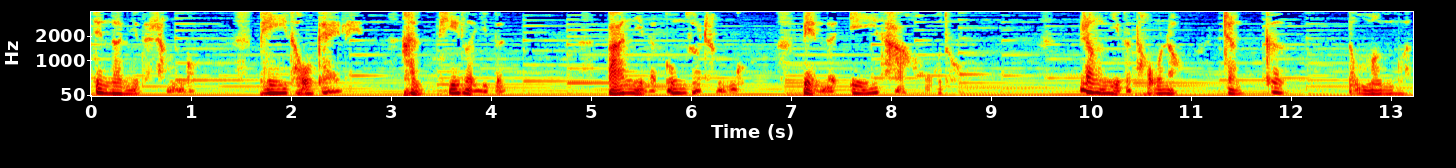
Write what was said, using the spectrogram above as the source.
见到你的成果，劈头盖脸狠批了一顿，把你的工作成果贬得一塌糊涂，让你的头脑整个都懵了。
